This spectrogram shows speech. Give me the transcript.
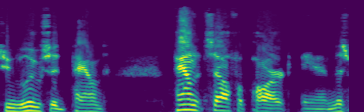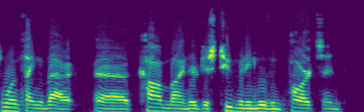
too loose, it'd pound pound itself apart. And this one thing about it, uh, combine, there are just too many moving parts, and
